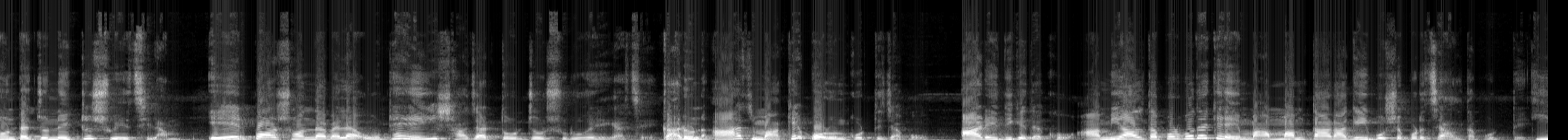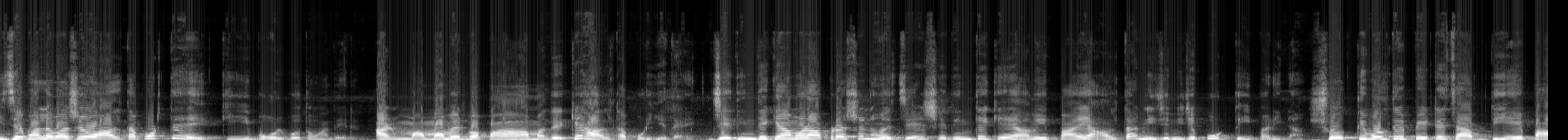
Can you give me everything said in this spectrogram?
ঘণ্টার জন্য একটু শুয়েছিলাম। এরপর সন্ধ্যাবেলা উঠেই সাজার তোড়জোড় শুরু হয়ে গেছে। কারণ আজ মাকে বরণ করতে যাব। আর এদিকে দেখো, আমি আলতা পরবো দেখে মাম্মাম তার আগেই বসে পড়েছে আলতা পড়তে কি যে ভালোবাসে ও আলতা পড়তে কি বলব তোমাদের? আর মামামের বাবা আমাদেরকে আলতা পরিয়ে দেয়। যেদিন থেকে আমার অপারেশন হয়েছে, সেদিন থেকে আমি পায়ে আলতা নিজে নিজে পড়তেই পারি না। সত্যি বলতে পেটে চাপ দিয়ে পা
